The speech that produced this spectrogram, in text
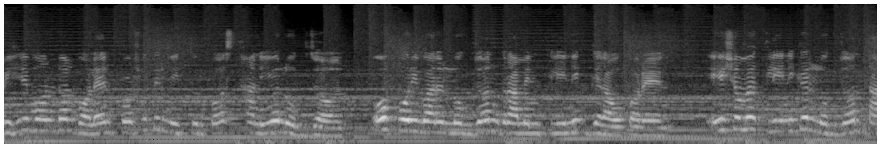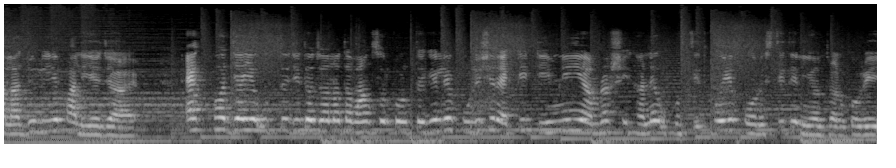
মিহির মণ্ডল বলেন, প্রসূতির মৃত্যুর পর স্থানীয় লোকজন ও পরিবারের লোকজন গ্রামীণ ক্লিনিক ঘেরাও করেন। এই সময় ক্লিনিকের লোকজন তালা ঝুলিয়ে পালিয়ে যায়। এক পর্যায়ে উত্তেজিত জনতা ভাঙচুর করতে গেলে পুলিশের একটি টিম নিয়ে আমরা সেখানে উপস্থিত হয়ে পরিস্থিতি নিয়ন্ত্রণ করি।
